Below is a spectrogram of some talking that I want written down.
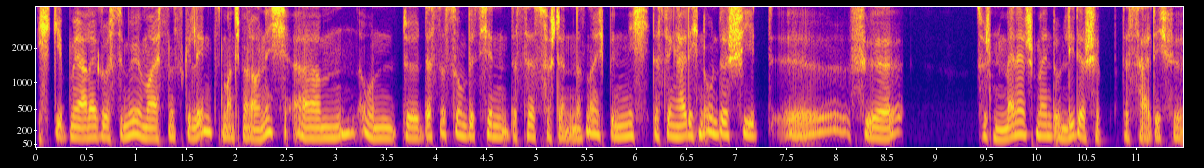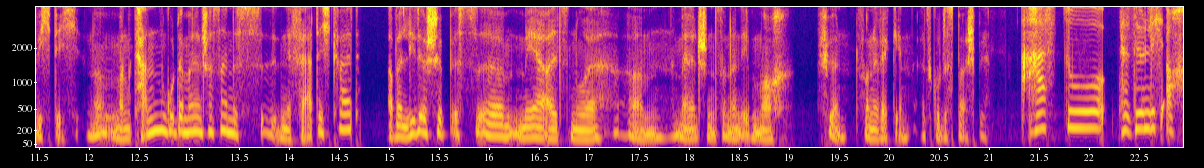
Ich gebe mir allergrößte Mühe, meistens gelingt es, manchmal auch nicht. Ähm, und äh, das ist so ein bisschen das Selbstverständnis. Ne? Ich bin nicht, deswegen halte ich einen Unterschied äh, für zwischen Management und Leadership, das halte ich für wichtig. Ne? Man kann ein guter Manager sein, das ist eine Fertigkeit, aber Leadership ist äh, mehr als nur ähm, managen, sondern eben auch führen, vorne weggehen, als gutes Beispiel. Hast du persönlich auch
